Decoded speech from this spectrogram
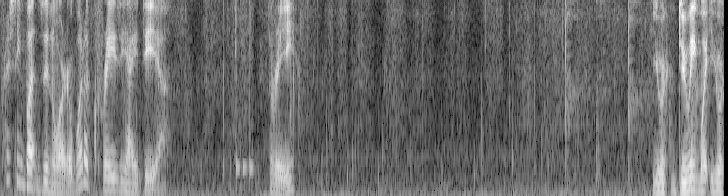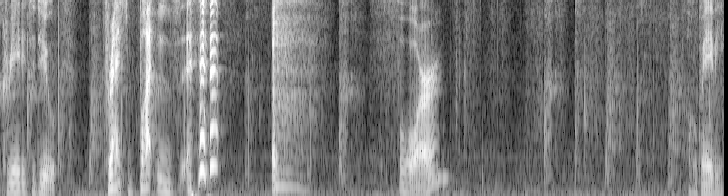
Pressing buttons in order. What a crazy idea. Three. You are doing what you were created to do. Press buttons. Four. Oh, baby.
